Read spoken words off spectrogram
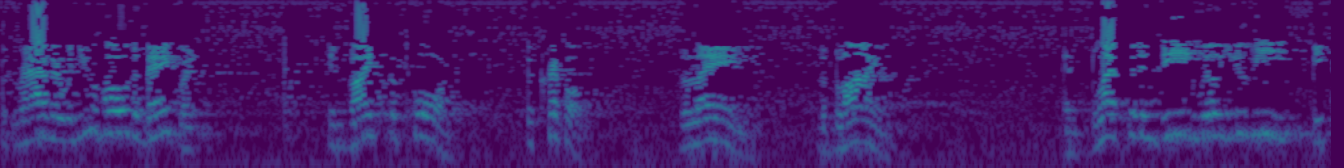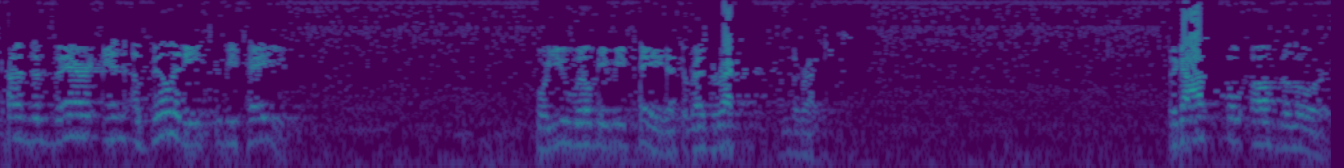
But rather, when you hold a banquet, invite the poor, the crippled, the lame, the blind. And blessed indeed will you be because of their inability to repay you. For you will be repaid at the resurrection of the righteous. The Gospel of the Lord.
